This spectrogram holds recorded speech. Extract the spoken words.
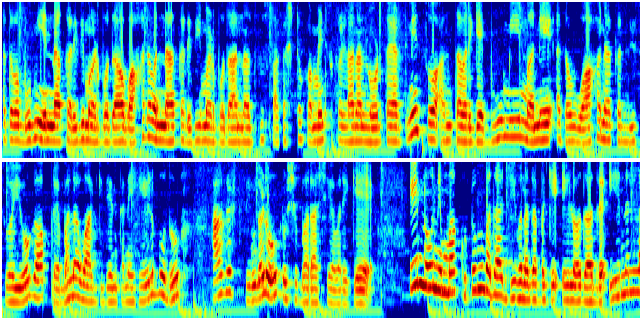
ಅಥವಾ ಭೂಮಿಯನ್ನು ಖರೀದಿ ಮಾಡ್ಬೋದಾ? ವಾಹನವನ್ನು ಖರೀದಿ ಮಾಡ್ಬೋದಾ? ಅನ್ನೋದು ಸಾಕಷ್ಟು ಕಮೆಂಟ್ಸ್ಗಳನ್ನ ನಾನು ನೋಡ್ತಾ ಇರ್ತೀನಿ. ಸೊ, ಅಂಥವರಿಗೆ ಭೂಮಿ, ಮನೆ ಅಥವಾ ವಾಹನ ಖರೀದಿಸುವ ಯೋಗ ಪ್ರಬಲವಾಗಿದೆ ಅಂತಲೇ ಹೇಳ್ಬೋದು. ಆಗಸ್ಟ್ ತಿಂಗಳು ವೃಷಭ ರಾಶಿಯವರಿಗೆ. ಇನ್ನು ನಿಮ್ಮ ಕುಟುಂಬದ ಜೀವನದ ಬಗ್ಗೆ ಹೇಳೋದಾದರೆ, ಏನೆಲ್ಲ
